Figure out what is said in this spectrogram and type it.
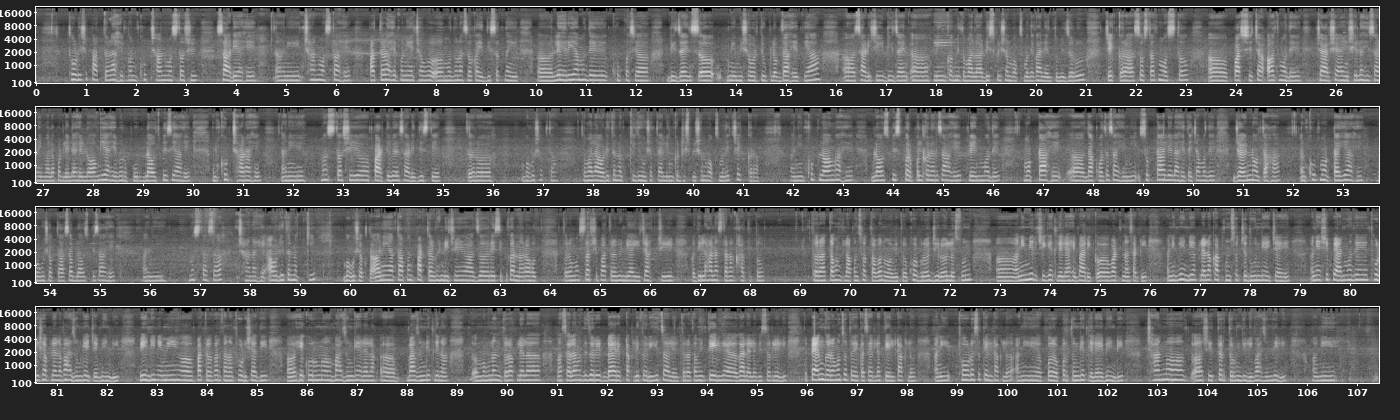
थोडीशी पातळ आहे पण खूप छान मस्त अशी साडी आहे आणि छान मस्त आहे. पातळ आहे पण याच्या मधून असं काही दिसत नाही. लेहरियामध्ये खूप अशा डिझाईन्स मी मिशोवरती उपलब्ध आहेत. या साडीची डिझाईन लिंक मी तुम्हाला डिस्क्रिप्शन बॉक्समध्ये घालेन. तुम्ही जरूर चेक करा. स्वस्तात मस्त पाचशेच्या आतमध्ये चारशे ऐंशीला ही साडी मला पडलेली आहे. लॉंगही आहे भरपूर ब्लाऊज पीसही आहे आणि खूप छान आहे. आणि मस्त अशी पार्टीवेअर साडी दिसते. तर बघू शकता. तुम्हाला आवडी तर नक्की घेऊ शकता. लिंक डिस्क्रिप्शन बॉक्समध्ये चेक करा. आणि खूप लॉंग आहे. ब्लाऊज पीस पर्पल कलरचा आहे. प्लेनमध्ये मोठा आहे. दाखवतच आहे. मी सुट्टा आलेला आहे. त्याच्यामध्ये जॉईंट नव्हता हा. आणि खूप मोठाही आहे. बघू शकता असा ब्लाऊज पीस आहे. आणि मस्त असा छान आहे. आवडली तर नक्की बघू शकता. आणि आता आपण पातळ भेंडीची आज रेसिपी करणार आहोत तर मस्त अशी पातळ भेंडी आईच्या हातची कधी लहान असताना खात होतो. तर आता म्हटलं आपण स्वतः बनवावी. तर खोबरं जिरं लसूण आणि मिरची घेतलेली आहे बारीक वाटण्यासाठी आणि भेंडी आपल्याला कापून स्वच्छ धुवून घ्यायची आहे. आणि अशी पॅनमध्ये थोडीशी आपल्याला भाजून घ्यायची आहे भेंडी. भेंडी नेहमी पातळ करताना थोडीशी आधी हे करून भाजून घ्यायला लाग भाजून घेतली ना मग नंतर आपल्याला मसाल्यामध्ये जरी डायरेक्ट टाकली तरीही चालेल. तर आता मी तेल घ्या घालायला विसरलेली. तर पॅन गरमच होतं एका साईडला तेल टाकलं आणि थोडंसं तेल टाकलं आणि प परतून घेतलेली आहे भेंडी. छान अशी तरतरून दिली भाजून दिली. आणि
